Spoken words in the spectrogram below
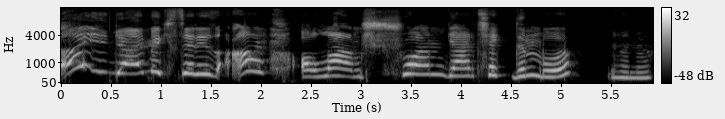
Ay gelmek isteriz. Ay Allah'ım şu an gerçek değil mi bu? Yani.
